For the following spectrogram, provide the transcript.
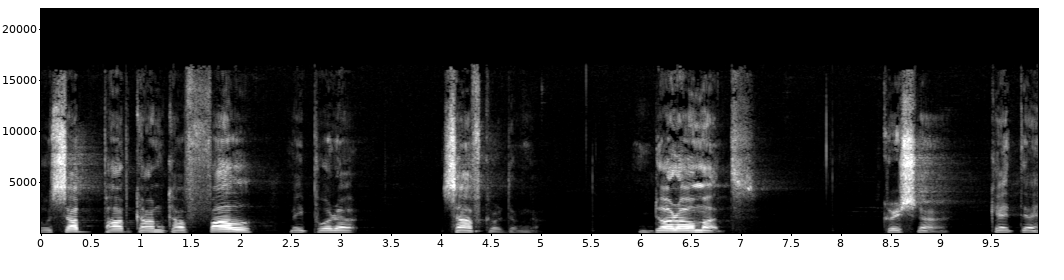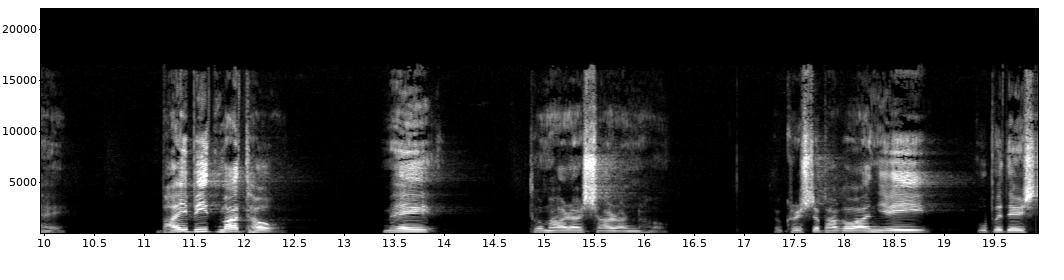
वो सब पाप कर्म का फल मैं पूरा साफ़ कर दूँगा डरो मत कृष्ण कहते हैं भयभीत मत हो मैं तुम्हारा शरण हो तो कृष्ण भगवान यही उपदेश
